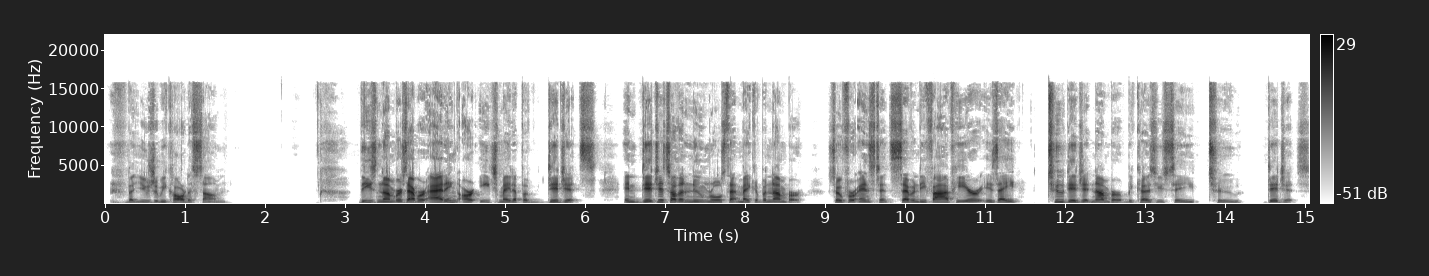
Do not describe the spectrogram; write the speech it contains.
but usually we call it a sum. These numbers that we're adding are each made up of digits. And digits are the numerals that make up a number. So for instance, 75 here is a two-digit number because you see two digits.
